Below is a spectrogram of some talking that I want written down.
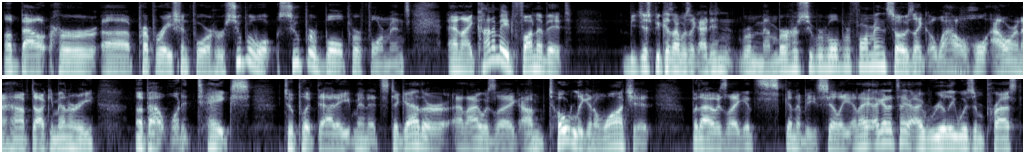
about her uh, preparation for her Super Bowl Super Bowl performance, and I kind of made fun of it just because I was like I didn't remember her Super Bowl performance, so I was like, oh wow, a whole hour and a half documentary about what it takes to put that eight minutes together, and I was like, I'm totally gonna watch it, but I was like, it's gonna be silly, and I, I got to tell you, I really was impressed.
